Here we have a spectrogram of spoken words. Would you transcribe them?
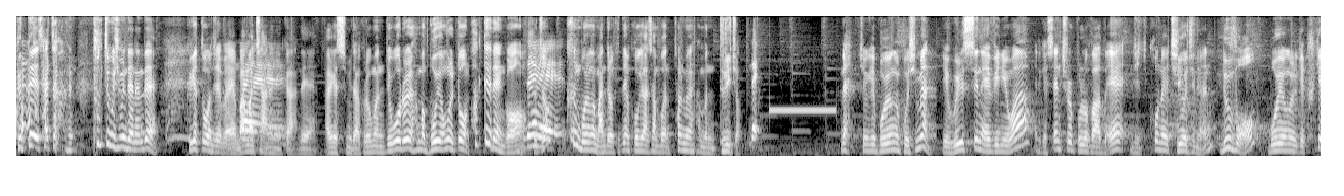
그때 살짝 푹 주무시면 되는데 그게 또 이제 만만치 네. 않으니까. 네, 알겠습니다. 그러면 이거를 한번 모형을 또 확대된 거, 네. 그죠? 큰 모형을 만들었기 때문에 거기 가서 한번 설명 한번 드리죠. 네. 네, 지금 이렇게 모형을 보시면 이 윌슨 에비뉴와 이렇게 센트럴 블루바드의 이제 코너에 지어지는 Nuvo 모형을 이렇게 크게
